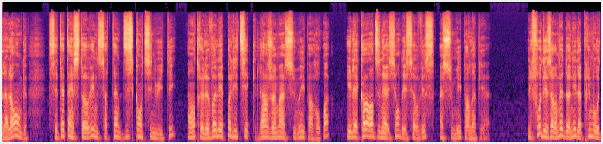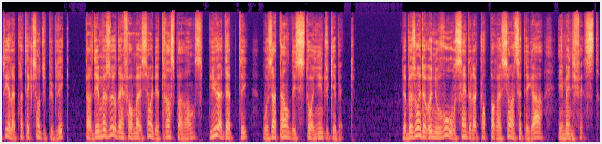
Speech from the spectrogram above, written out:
la longue, s'était instaurée une certaine discontinuité entre le volet politique largement assumé par Roy et la coordination des services assumés par la pierre. Il faut désormais donner la primauté à la protection du public par des mesures d'information et de transparence mieux adaptées aux attentes des citoyens du Québec. Le besoin de renouveau au sein de la corporation à cet égard est manifeste.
